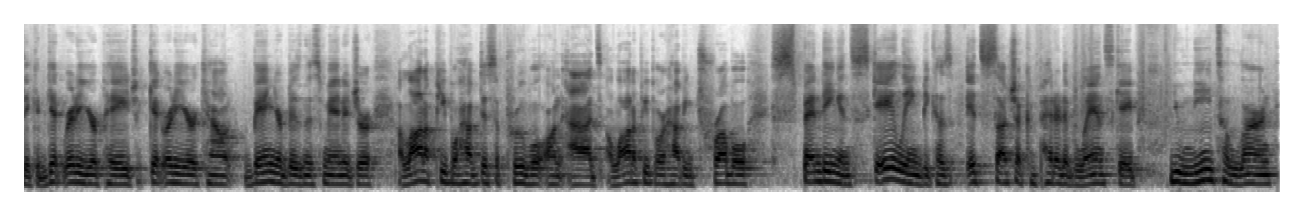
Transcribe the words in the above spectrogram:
they could get rid of your page, get rid of your account, ban your business manager. A lot of people have disapproval on ads. A lot of people are having trouble spending and scaling because it's such a competitive landscape. You need to learn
